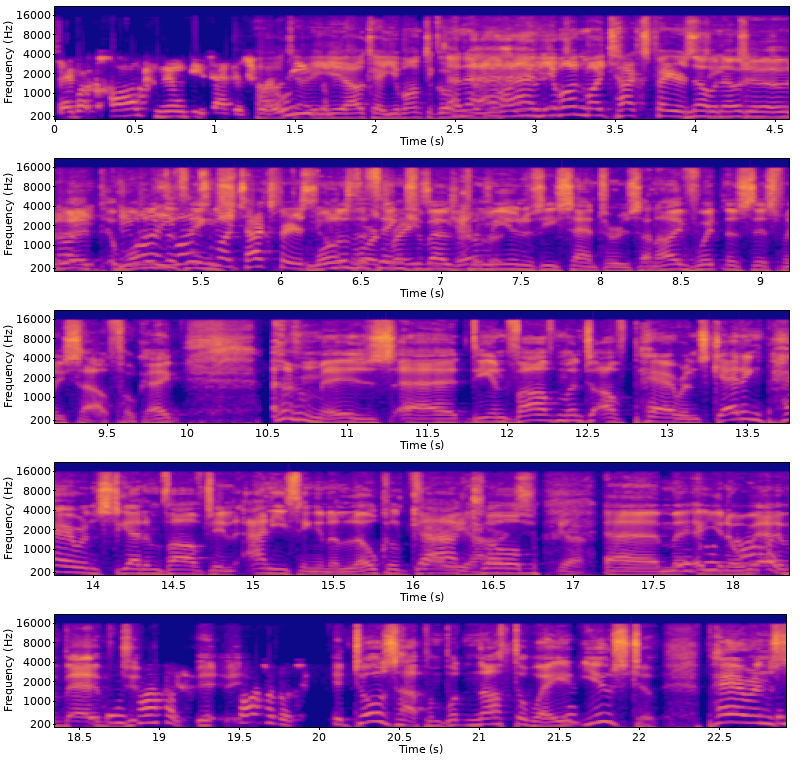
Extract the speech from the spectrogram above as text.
they were called community centres for a Okay, reason. yeah, okay. You want to go? And- you, want, and- you want my taxpayers? no, to, no, to- no, no, he one want- of the things. my taxpayers. One of the things about children. community centres, and I've witnessed this myself. Okay, is uh, the involvement of parents, getting parents to get involved in anything in a local Very GAA club. yeah. Um, It you know, does happen. uh, It uh, does happen. it- Of course it does. happen, but not the way it used to. Parents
